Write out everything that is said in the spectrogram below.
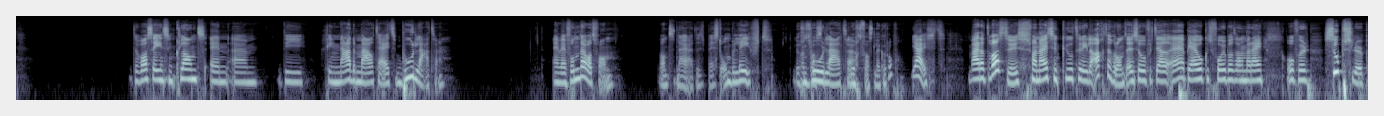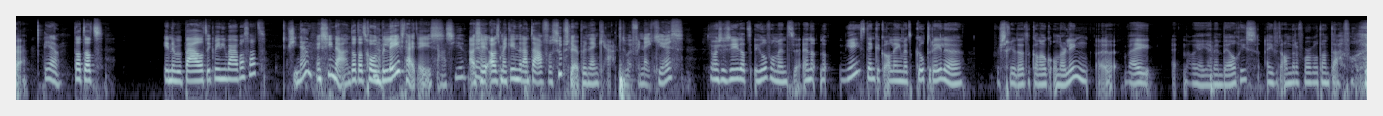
Er was eens een klant en ehm, die ging na de maaltijd boer laten. En wij vonden daar wat van. Want nou ja, het is best onbeleefd, Lucht een vast, boer laten. lucht vast lekker op. Juist. Maar dat was dus vanuit zijn culturele achtergrond. En zo vertel, hè, heb jij ook het voorbeeld aan Marijn over soep slurpen. Ja. Dat dat in een bepaald, ik weet niet waar was dat? China, In China. Dat dat gewoon Ja. beleefdheid is. Azië. Als, ja. je, als mijn kinderen aan tafel soep slurpen, dan denk ik, ja, doe even netjes. Ja, maar zo zie je dat heel veel mensen, en niet eens denk ik alleen met culturele verschillen, dat kan ook onderling. Eh, wij, nou ja, jij bent Belgisch, even het andere voorbeeld aan tafel.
